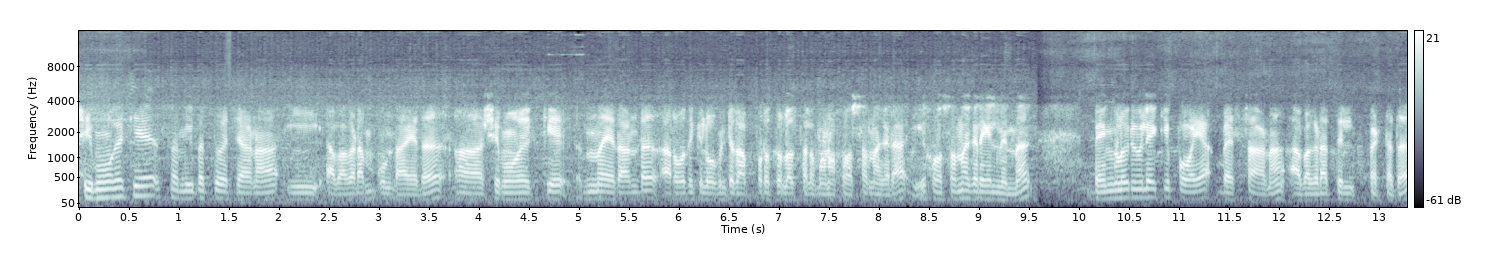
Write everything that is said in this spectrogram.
ഷിമോഗയ്ക്ക് സമീപത്ത് വെച്ചാണ് ഈ അപകടം ഉണ്ടായത്. ഷിമോഗയ്ക്ക് നിന്ന് ഏതാണ്ട് അറുപത് കിലോമീറ്റർ അപ്പുറത്തുള്ള സ്ഥലമാണ് ഹൊസനഗര ഈ ഹൊസനഗരയിൽ നിന്ന് ബംഗളൂരുവിലേക്ക് പോയ ബസ്സാണ് അപകടത്തിൽപ്പെട്ടത്.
